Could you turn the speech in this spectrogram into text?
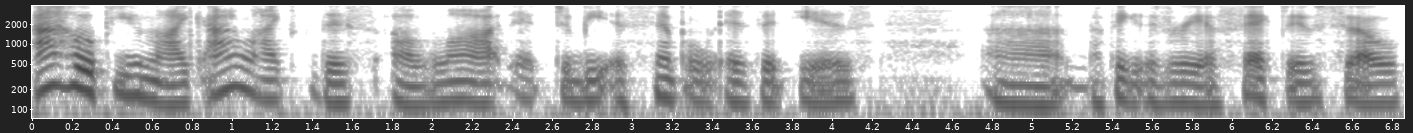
I hope you like. I liked this a lot. It, to be as simple as it is, uh, I think it's very effective. So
